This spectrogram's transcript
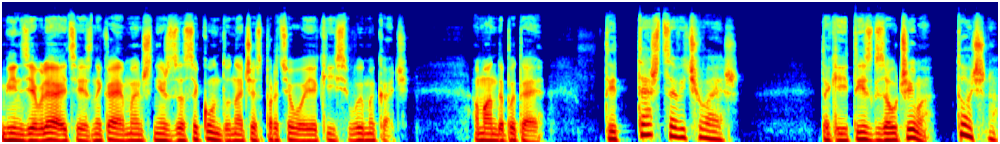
Він з'являється і зникає менш ніж за секунду, наче спрацьовує якийсь вимикач. Аманда питає: Ти теж це відчуваєш? Такий тиск за очима? Точно.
